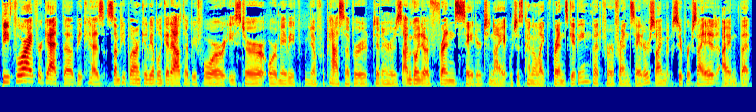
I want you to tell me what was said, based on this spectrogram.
Before I forget, though, because some people aren't going to be able to get out there before Easter or maybe you know for Passover dinners, I'm going to a friends seder tonight, which is kind of like friendsgiving, but for a friends seder. So I'm super excited. I'm that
